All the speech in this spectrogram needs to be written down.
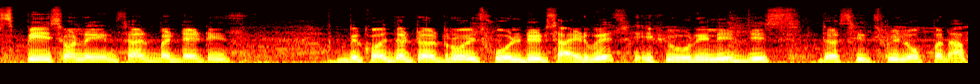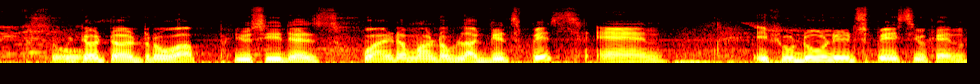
space on the inside but that is because the third row is folded sideways. If you release this the seats will open up. So the third row up you see there's quite amount of luggage space and if you do need space you can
